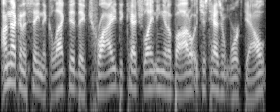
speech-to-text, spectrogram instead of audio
I'm not going to say neglected. They've tried to catch lightning in a bottle. It just hasn't worked out.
